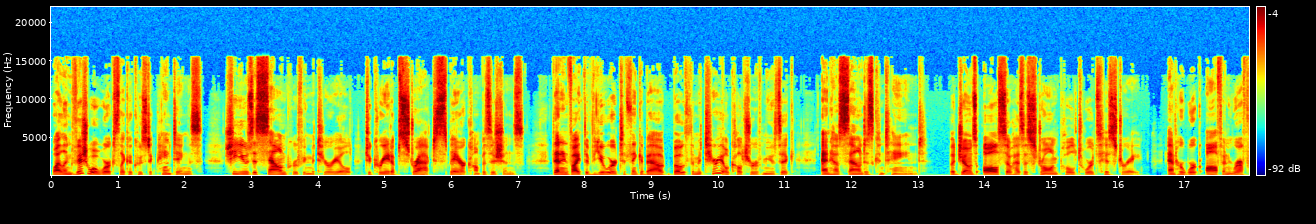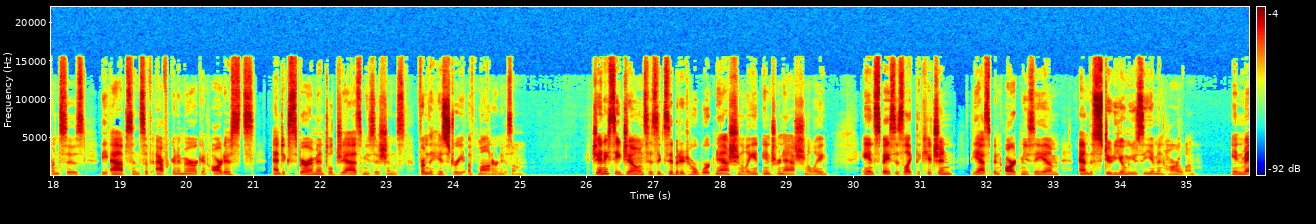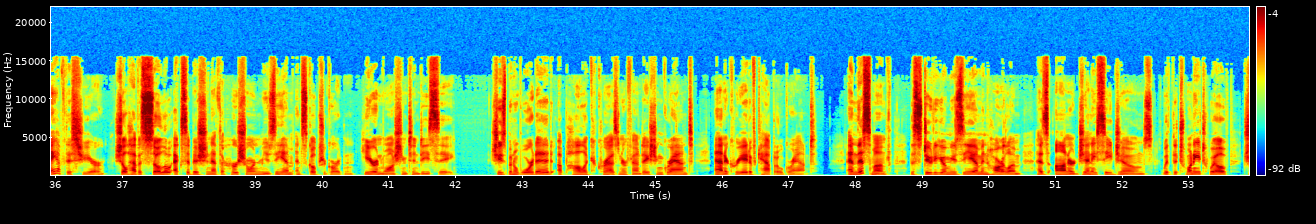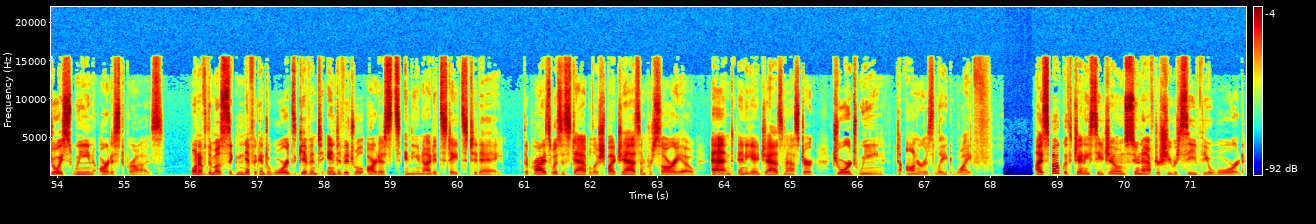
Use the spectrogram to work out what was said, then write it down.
While in visual works like acoustic paintings, she uses soundproofing material to create abstract, spare compositions that invite the viewer to think about both the material culture of music and how sound is contained. But Jones also has a strong pull towards history, and her work often references the absence of African American artists and experimental jazz musicians from the history of modernism. Jennie C. Jones has exhibited her work nationally and internationally in spaces like the Kitchen, the Aspen Art Museum, and the Studio Museum in Harlem. In May of this year, she'll have a solo exhibition at the Hirshhorn Museum and Sculpture Garden here in Washington, D.C. She's been awarded a Pollock Krasner Foundation grant and a Creative Capital grant. And this month, the Studio Museum in Harlem has honored Jennie C. Jones with the 2012 Joyce Wein Artist Prize, one of the most significant awards given to individual artists in the United States today. The prize was established by jazz impresario and NEA jazz master George Wein to honor his late wife. I spoke with Jennie C. Jones soon after she received the award.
